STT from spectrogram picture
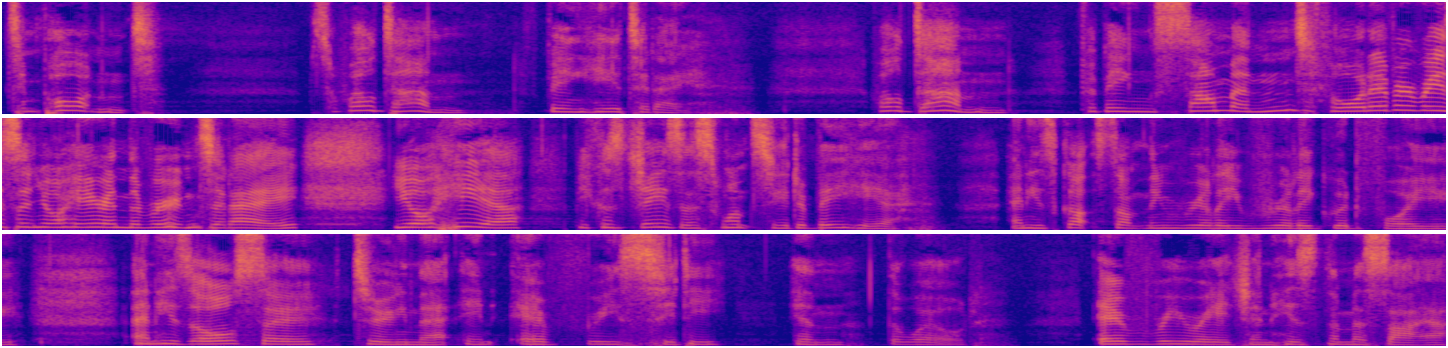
it's important. So well done for being here today. Well done for being summoned. For whatever reason you're here in the room today, you're here because Jesus wants you to be here. And He's got something really, really good for you. And He's also doing that in every city in the world. Every region, He's the Messiah.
